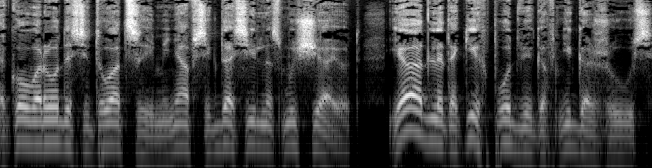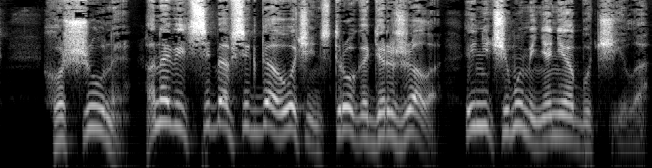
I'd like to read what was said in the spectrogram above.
Такого рода ситуации меня всегда сильно смущают. Я для таких подвигов не гожусь. Хошуне, она ведь себя всегда очень строго держала и ничему меня не обучила.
